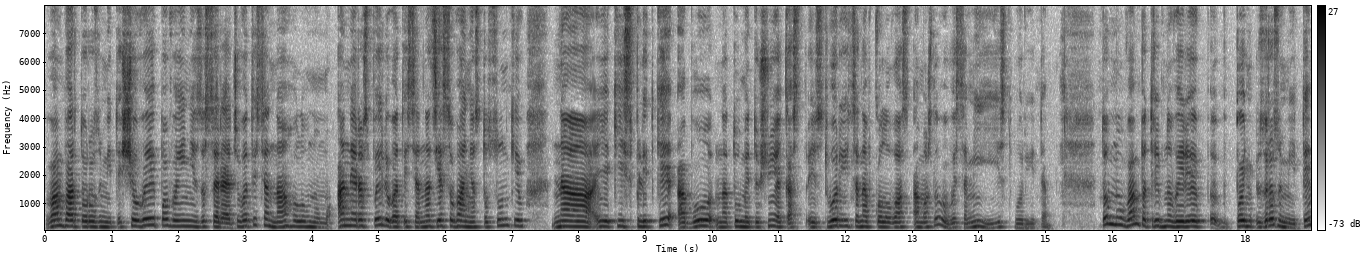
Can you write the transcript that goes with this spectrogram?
вам варто розуміти, що ви повинні зосереджуватися на головному, а не розпилюватися на з'ясування стосунків, на якісь плітки або на ту метушню, яка створюється навколо вас, а можливо, ви самі її створюєте. Тому вам потрібно зрозуміти,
